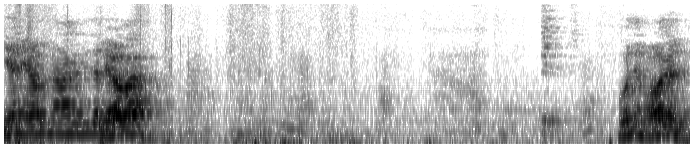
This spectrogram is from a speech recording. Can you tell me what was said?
ಏನು ಹೇಳ್ತಾನೆ ಆಗದಿದ್ದಲ್ಲ ಹೇಳವಾ ಹೋದೇನು ಒಳಗಲ್ಲಿ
